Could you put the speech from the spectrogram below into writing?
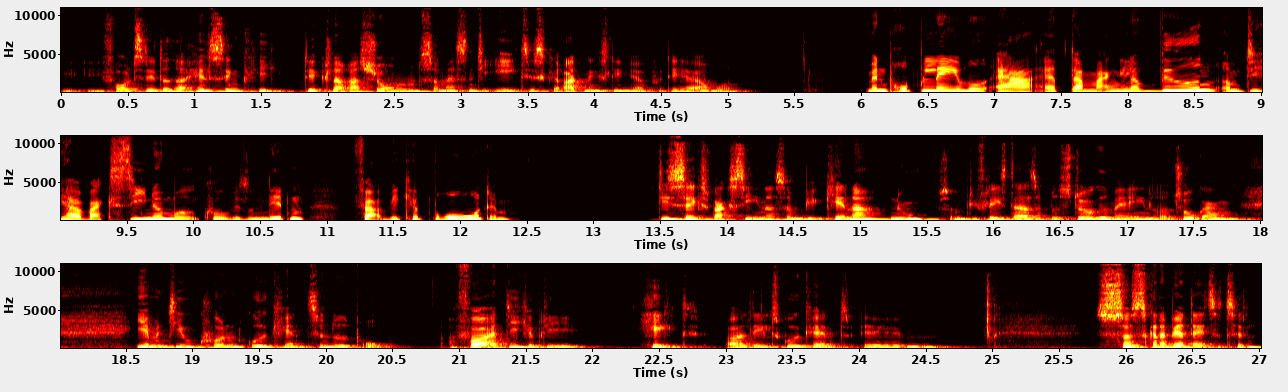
i forhold til det, der hedder Helsinki-deklarationen, som er sådan de etiske retningslinjer på det her område. Men problemet er, at der mangler viden om de her vacciner mod covid-19, før vi kan bruge dem. De seks vacciner, som vi kender nu, som de fleste af os er blevet stukket med en eller to gange, jamen de er jo kun godkendt til nødbrug. Og for at de kan blive helt og aldeles godkendt, øh, så skal der mere data til.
